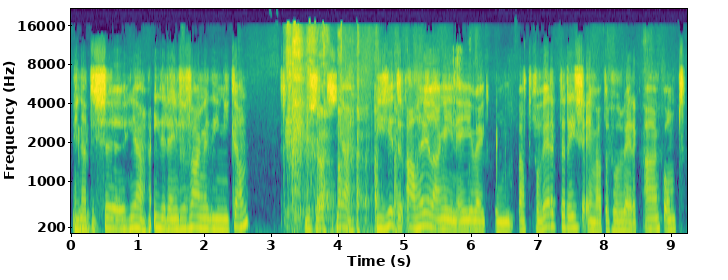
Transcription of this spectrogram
En dat is eh, ja, iedereen vervangen die niet kan. Dus dat, ja, je zit er al heel lang in en je weet wat voor werk er is en wat er voor werk aankomt.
